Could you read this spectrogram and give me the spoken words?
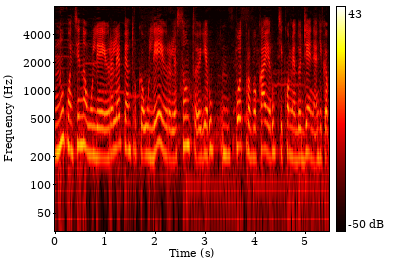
nu conțină uleiurile, pentru că uleiurile sunt, erup, pot provoca erupții comedogene, adică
